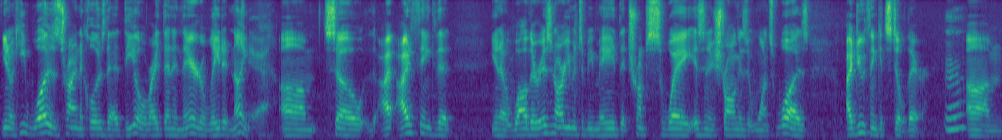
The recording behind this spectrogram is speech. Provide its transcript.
You know, he was trying to close that deal right then and there late at night. Yeah. Um, so I, I think that, you know, while there is an argument to be made that Trump's sway isn't as strong as it once was, I do think it's still there. Um,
